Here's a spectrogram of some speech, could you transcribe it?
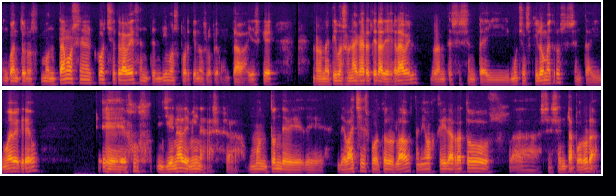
en cuanto nos montamos en el coche otra vez, entendimos por qué nos lo preguntaba. Y es que nos metimos en una carretera de gravel durante 60 y muchos kilómetros, 69 creo, eh, llena de minas, o sea, un montón de, baches por todos lados. Teníamos que ir a ratos a 60 por hora.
